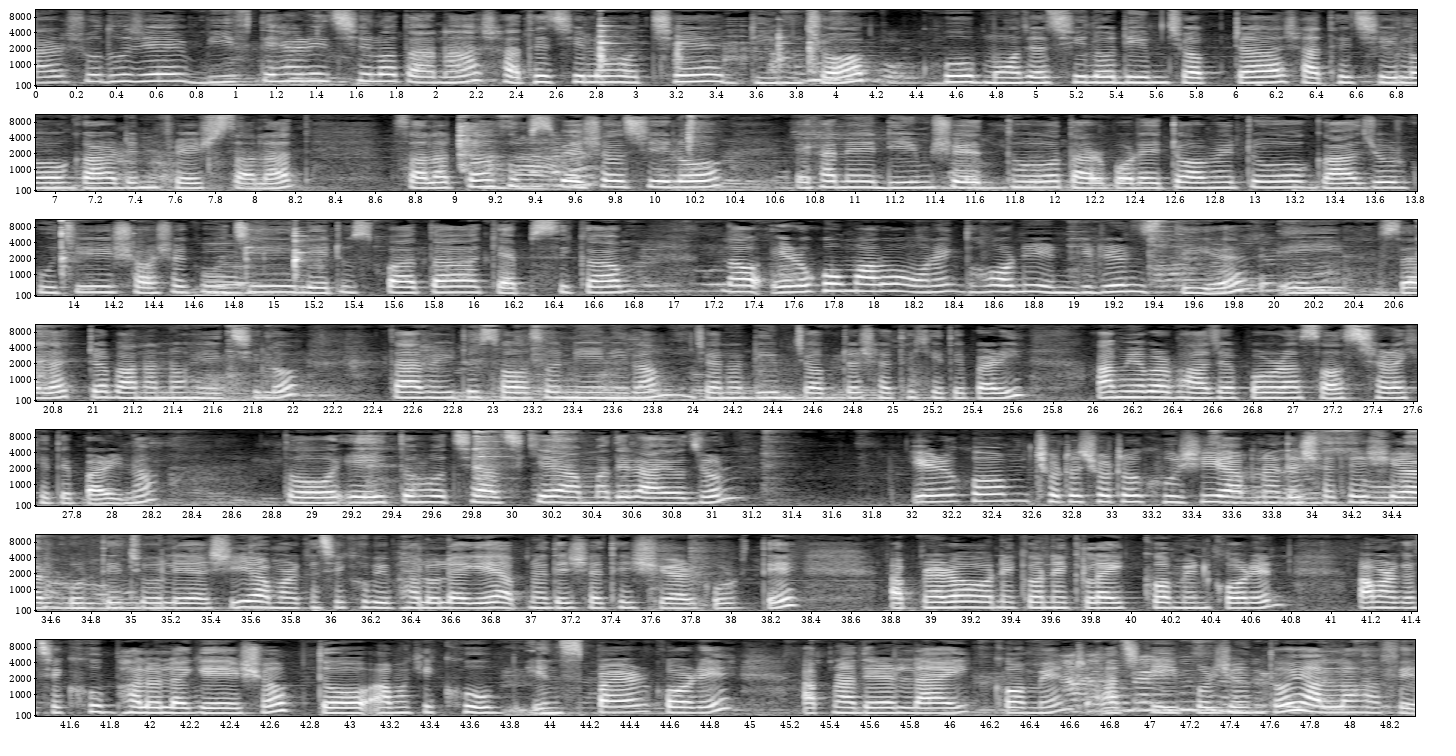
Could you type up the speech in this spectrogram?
আর শুধু যে বিফ তেহারি ছিল তা না, সাথে ছিল হচ্ছে ডিম চপ। খুব মজা ছিল ডিম চপটা, সাথে ছিল গার্ডেন ফ্রেশ সালাদ সালাদটাও খুব স্পেশাল ছিল। এখানে ডিম সেদ্ধ তারপরে টমেটো গাজর কুচি শশা কুচি লেটুস পাতা ক্যাপসিকাম। না এরকম আরও অনেক ধরনের ইনগ্রিডিয়েন্টস দিয়ে এই স্যালাডটা বানানো হয়েছিল। তা আমি একটু সসও নিয়ে নিলাম যেন ডিম চপটার সাথে খেতে পারি। আমি আবার ভাজা পোড়া সস ছাড়া খেতে পারি না। তো এই তো হচ্ছে আজকে আমাদের আয়োজন। এরকম ছোট ছোট খুশি আপনাদের সাথে শেয়ার করতে চলে আসি। আমার কাছে খুবই ভালো লাগে আপনাদের সাথে শেয়ার করতে। আপনারাও অনেক অনেক লাইক কমেন্ট করেন। আমার কাছে খুব ভালো লাগে এসব। তো আমাকে খুব ইন্সপায়ার করে আপনাদের লাইক কমেন্ট আজকে এই পর্যন্তই। আল্লাহ হাফেজ।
